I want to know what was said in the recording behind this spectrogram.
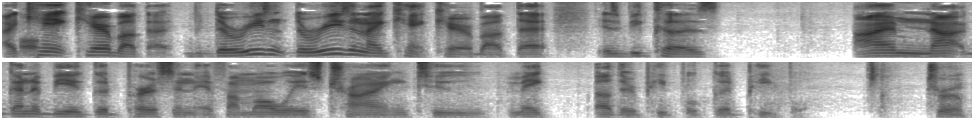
I can't care about that. The reason the reason I can't care about that is because I'm not gonna be a good person if I'm always trying to make other people good people. True.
